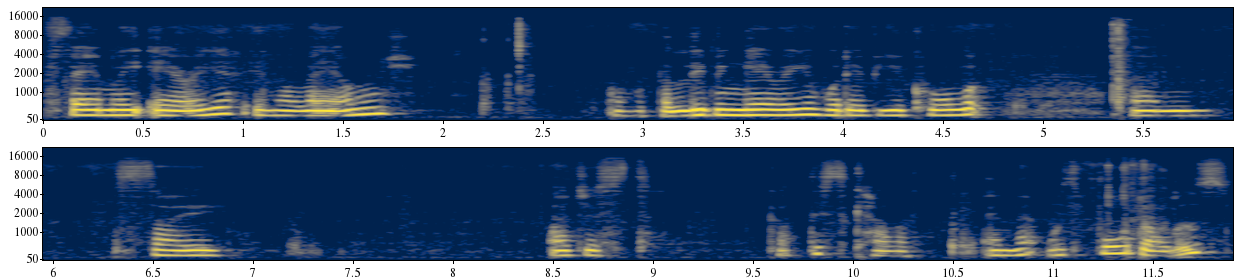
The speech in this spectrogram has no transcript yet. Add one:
family area in the lounge or the living area, whatever you call it. Um, so I just got this colour and that was $4.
